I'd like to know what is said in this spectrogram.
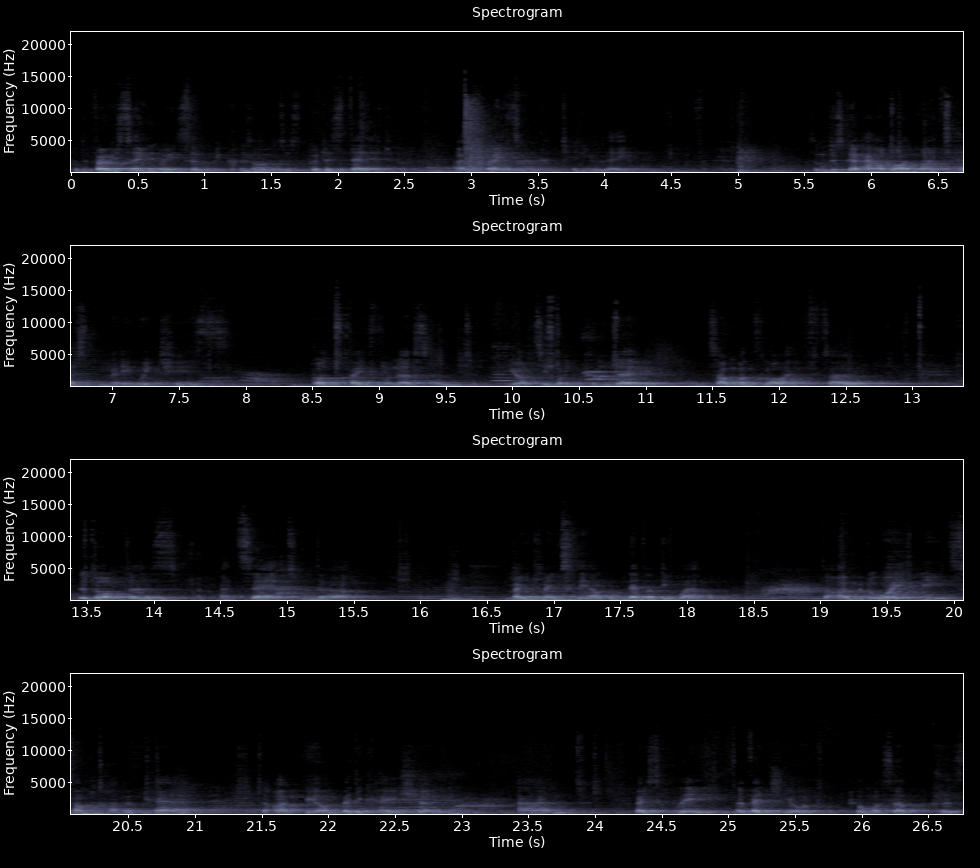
For the very same reason, because I was as good as dead, I praise him continually. So I'm just going to outline my testimony, which is God's faithfulness and you'll see what He can do in someone's life. So the doctors had said that mentally I would never be well, that I would always need some type of care, that I'd be on medication, and basically, eventually I would kill myself because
